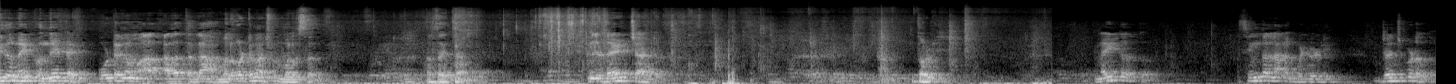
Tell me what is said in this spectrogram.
ಇದು ನೈಟ್ ಒಂದೇ ಟೈಮ್ ಊಟ ಎಲ್ಲ ಆಗತ್ತಲ್ಲ? ಮಲಗೋ ಟೈಮ್ ಹಚ್ಕೊಂಡು ಮಲಗಿಸೋದು. ಅರ್ಥ ಆಯ್ತಾ? ಇದು ಡೈಟ್ ಚಾರ್ಟ್ ತೊಳಿ. ನೈಟ್ ಹೊತ್ತು. ಸಿಂಗಲ್ ನಾಲ್ಕು ಬೆಳ್ಳುಳ್ಳಿ. ಜಜ್ಬಿಡೋದು ಬಿಡೋದು.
